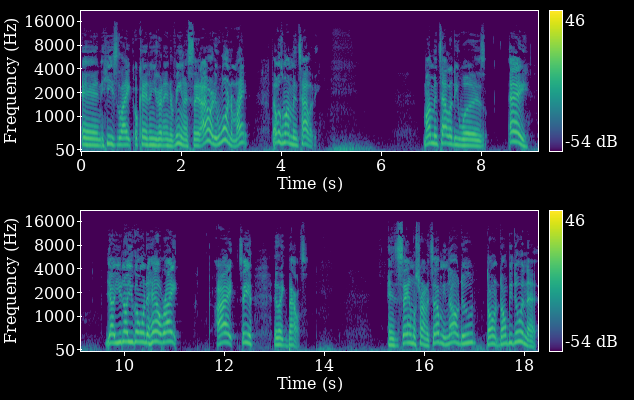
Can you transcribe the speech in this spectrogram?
And he's like, okay, then you're going to intervene. I said, I already warned him, right? That was my mentality. my mentality was, hey, yo, you know you going to hell, right? All right, see you. And like bounce. And Sam was trying to tell me, no, dude, don't don't be doing that.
